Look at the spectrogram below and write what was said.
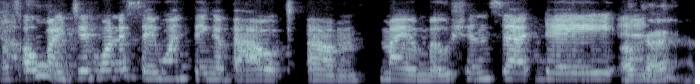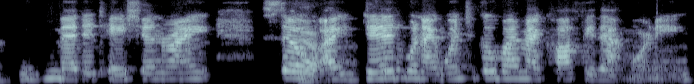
That's oh, I did want to say one thing about um, my emotions that day and okay. meditation, right? So yeah. I did when I went to go buy my coffee that morning.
